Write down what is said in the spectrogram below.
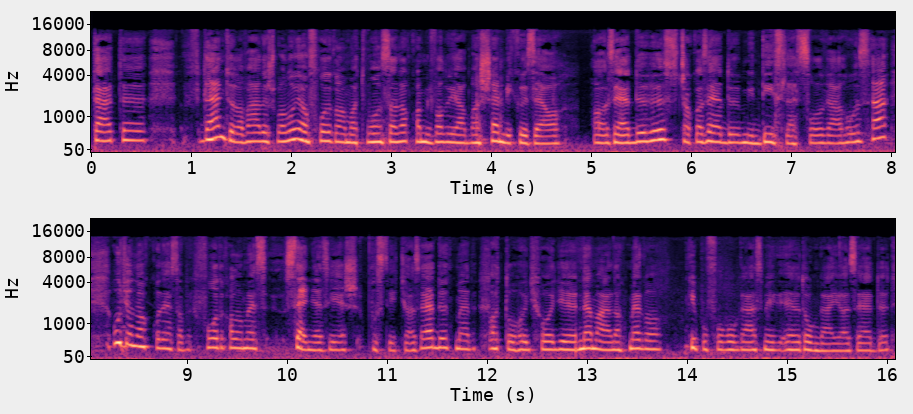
Tehát ö, lentől a városban olyan forgalmat vonzanak, ami valójában semmi köze a az erdőhöz, csak az erdő, mint díszlet szolgál hozzá. Ugyanakkor ez a forgalom, ez szennyezés pusztítja az erdőt, mert attól, hogy, hogy nem állnak meg, a kipufogógáz még rongálja az erdőt.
